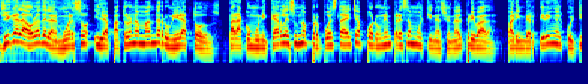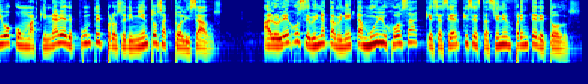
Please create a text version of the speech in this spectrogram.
Llega la hora del almuerzo y la patrona manda a reunir a todos para comunicarles una propuesta hecha por una empresa multinacional privada para invertir en el cultivo con maquinaria de punta y procedimientos actualizados. A lo lejos se ve una camioneta muy lujosa que se acerca y se estaciona enfrente de todos.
